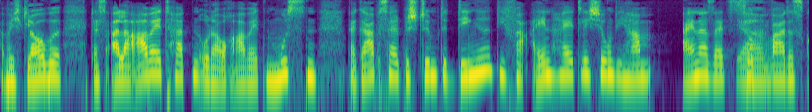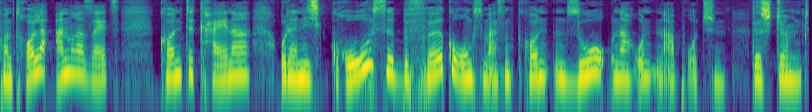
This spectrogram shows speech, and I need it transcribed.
Aber ich glaube, dass alle Arbeit hatten oder auch arbeiten mussten. Da gab es halt bestimmte Dinge, die Vereinheitlichung, die haben Einerseits Ja. war das Kontrolle, andererseits konnte keiner oder nicht große Bevölkerungsmassen konnten so nach unten abrutschen. Das stimmt.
